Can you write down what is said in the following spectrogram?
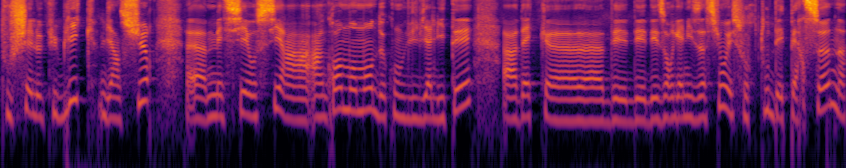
toucher le public, bien sûr, mais c'est aussi un, grand moment de convivialité avec des organisations et surtout des personnes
